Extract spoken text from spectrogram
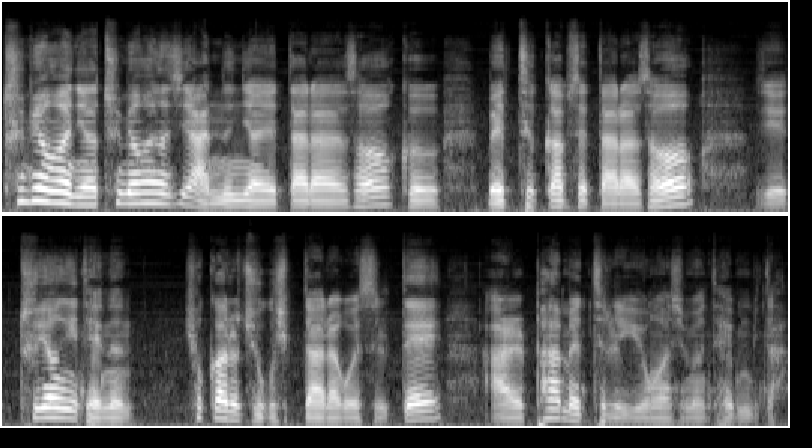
투명하냐 투명하지 않느냐에 따라서 그 매트 값에 따라서 이제 투영이 되는 효과를 주고 싶다라고 했을 때 알파 매트를 이용하시면 됩니다.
